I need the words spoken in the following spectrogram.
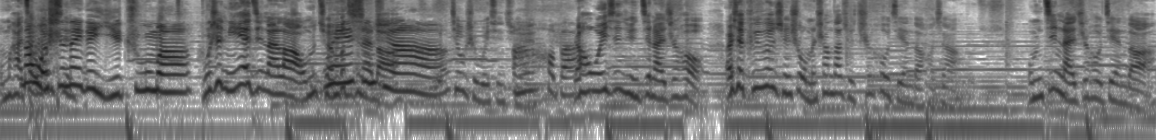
我们还那我是那个遗珠吗？不是，你也进来了，我们全部进来了。就是微信群。好吧。然后微信群进来之后，而且 QQ 群是我们上大学之后建的，好像。我们进来之后建的，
